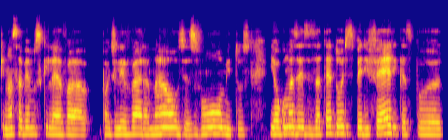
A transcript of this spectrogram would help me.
que nós sabemos que leva, pode levar a náuseas, vômitos e algumas vezes até dores periféricas por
